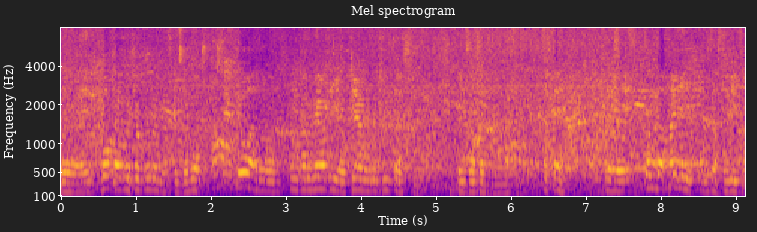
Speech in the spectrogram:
えー、ボーカルの曲なんですけれども、今日はあのボーカルメロディーをピアノで弾いたりして演奏したいと思います。そして、えー、 On the Sunny Side of the Street、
